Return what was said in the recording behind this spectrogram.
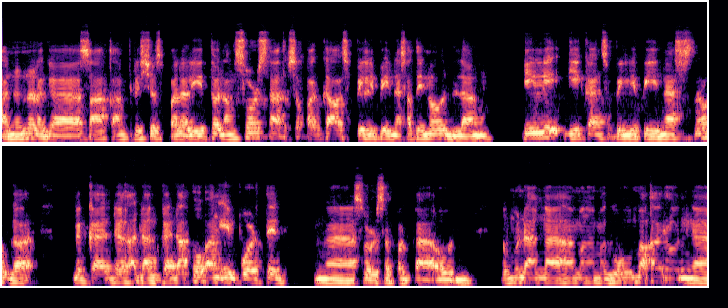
ano no naga saka ang precious palalito ang source nato sa pagkaon sa Pilipinas sa tinuod lang dili gikan sa Pilipinas no? Ga nagkadako ang imported nga source sa pagkaon. Muna nga ang mga mag-uuma karon nga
